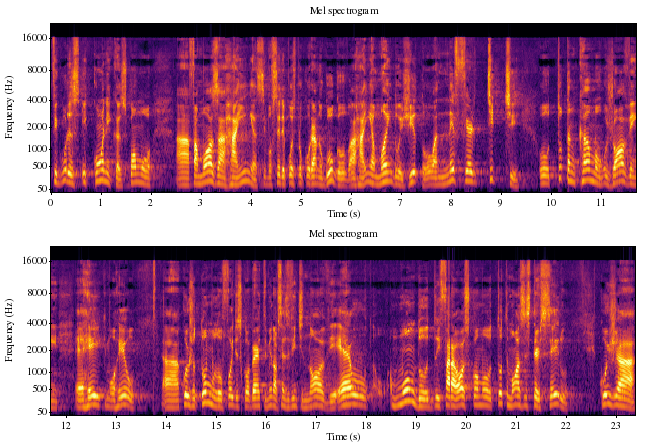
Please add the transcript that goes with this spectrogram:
figuras icônicas como a famosa rainha, se você depois procurar no Google, a rainha mãe do Egito, ou a Nefertiti, o Tutankhamon, o jovem é, rei que morreu, ah, cujo túmulo foi descoberto em 1929, é o, o mundo de faraós como Tutmoses III, cuja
